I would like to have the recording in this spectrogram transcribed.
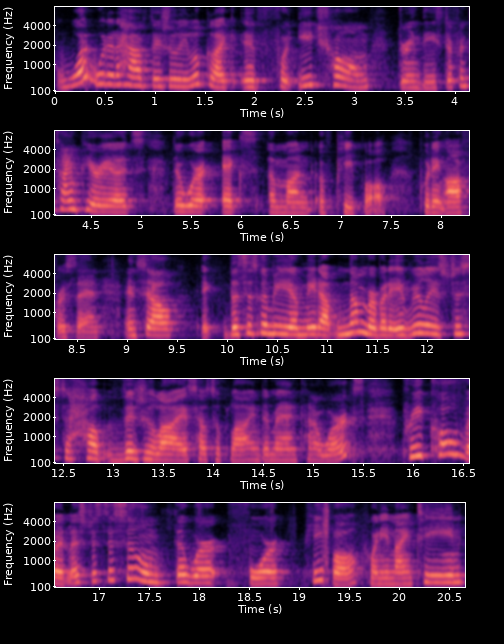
What would it have visually look like if for each home during these different time periods, there were X amount of people putting offers in? And so it, this is going to be a made up number, but it really is just to help visualize how supply and demand kind of works. Pre-COVID, let's just assume there were four people. 2019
